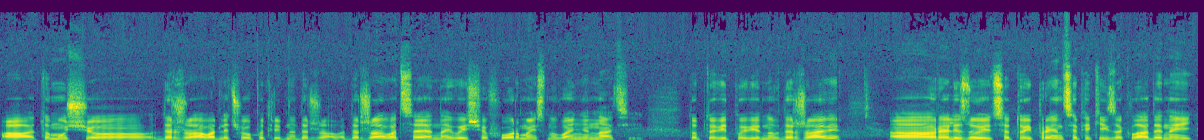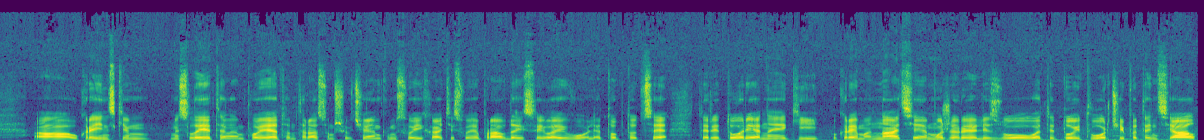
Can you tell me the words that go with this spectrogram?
А, тому що держава, для чого потрібна держава? Держава це найвища форма існування нації. Тобто, відповідно, в державі реалізується той принцип, який закладений українським мислителем, поетом Тарасом Шевченком в своїй хаті своя правда і сила і воля. Тобто це територія, на якій окрема нація може реалізовувати той творчий потенціал,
